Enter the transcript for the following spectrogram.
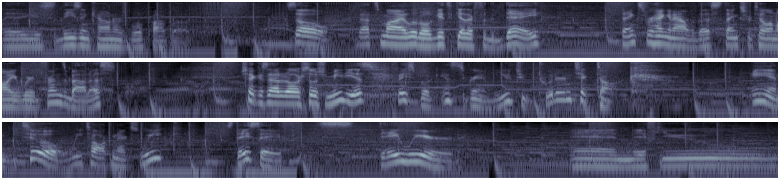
these these encounters will pop up. So that's my little get together for the day. Thanks for hanging out with us. Thanks for telling all your weird friends about us. Check us out at all our social medias Facebook, Instagram, YouTube, Twitter, and TikTok. And until we talk next week, stay safe, stay weird. And if you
